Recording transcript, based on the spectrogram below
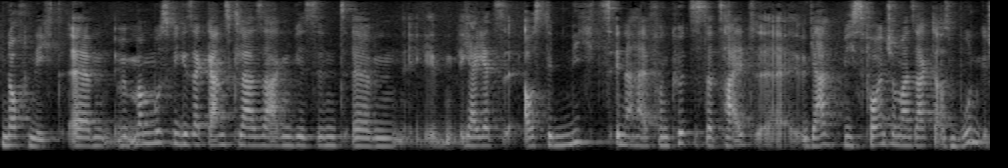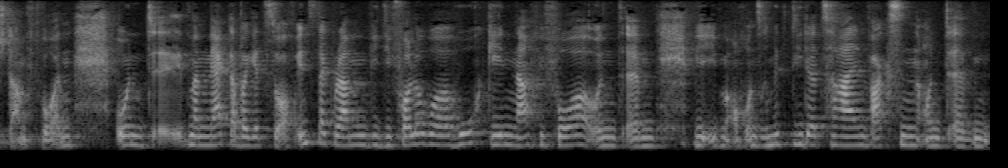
Noch nicht. Ähm, man muss, wie gesagt, ganz klar sagen, wir sind ähm, ja jetzt aus dem Nichts innerhalb von kürzester Zeit, äh, ja, wie ich es vorhin schon mal sagte, aus dem Boden gestampft worden. Und äh, man merkt aber jetzt so auf Instagram, wie die Follower hochgehen nach wie vor und ähm, wir eben auch unsere Mitgliederzahlen wachsen. Und ähm,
